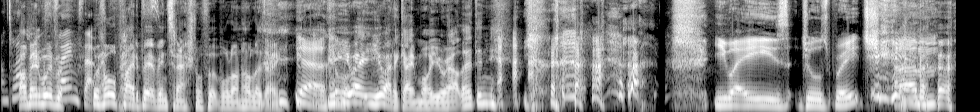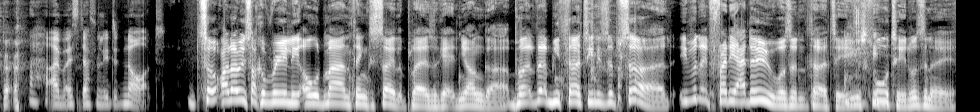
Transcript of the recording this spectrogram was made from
I'm glad I mean, you we've, explains that we've all played a bit of international football on holiday. yeah, you, come you, on. had- you had a game while you were out there, didn't you? UAE's Jules Breach. Um, I most definitely did not. so I know it's like a really old man thing to say that players are getting younger, but I mean, 13 is absurd. Even if Freddie Adu wasn't 13, he was 14, wasn't he?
